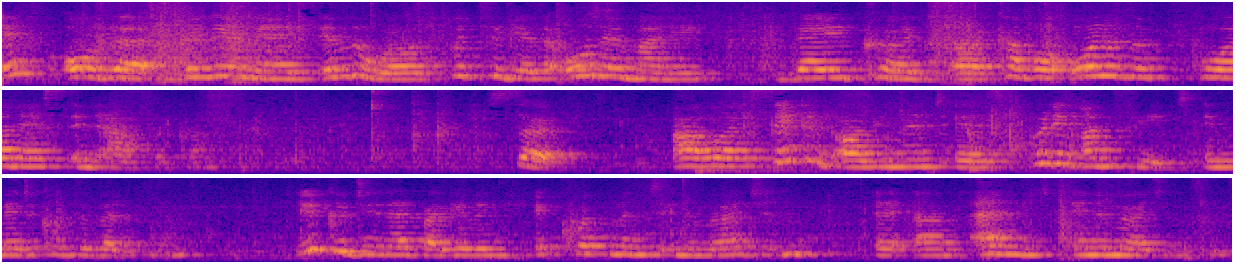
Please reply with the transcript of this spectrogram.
if all the billionaires in the world put together all their money, they could uh, cover all of the poorness in Africa. So, our second argument is putting on feet in medical development. You could do that by giving equipment in emergen- uh, um, and in emergencies.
